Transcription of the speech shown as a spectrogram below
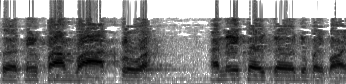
เกิดมีความหวาดกลัว อันนี้เคยเจออยู่บ่อย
